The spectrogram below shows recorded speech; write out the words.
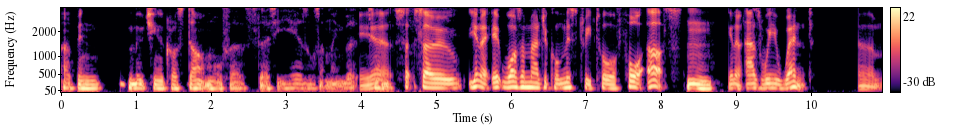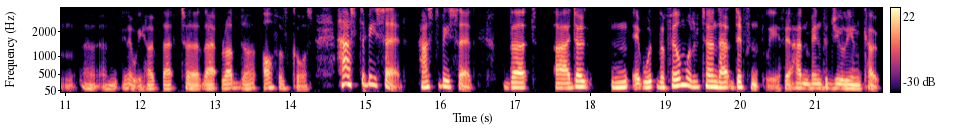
I've been mooching across Dartmoor for thirty years or something. But Yeah. um, So, so you know, it was a magical mystery tour for us. hmm. You know, as we went. Um, uh, and you know, we hope that uh, that rubbed off. Of course, has to be said. Has to be said that I don't. It would the film would have turned out differently if it hadn't been for Julian Cope.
